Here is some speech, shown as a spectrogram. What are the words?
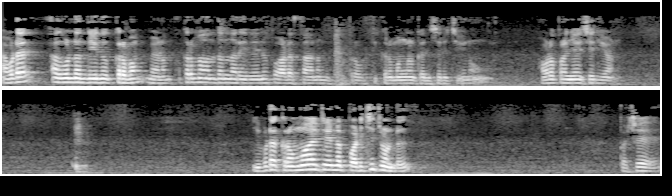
അവിടെ അതുകൊണ്ട് എന്ത് ചെയ്യുന്നു? ക്രമം വേണം. ക്രമം എന്തെന്നറിയുന്നതിന് പാഠസ്ഥാനം പ്രവൃത്തി ക്രമങ്ങൾക്കനുസരിച്ച് ചെയ്യണോ. അവിടെ പറഞ്ഞത് ശരിയാണ്. ഇവിടെ ക്രമമായിട്ട് തന്നെ പഠിച്ചിട്ടുണ്ട്. പക്ഷെ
